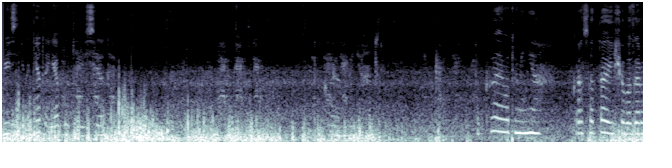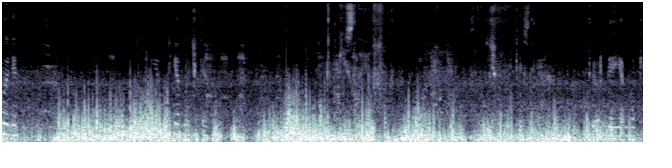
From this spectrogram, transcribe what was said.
Листьев нет, а яблоки висят. Такая у меня, такая вот у меня красота еще в огороде. Такие вот яблочки. Кислые. Совершенно кислые. Твердые яблоки.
